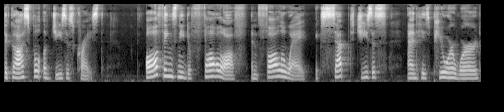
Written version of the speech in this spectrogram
the gospel of Jesus Christ. All things need to fall off and fall away except Jesus and his pure word,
